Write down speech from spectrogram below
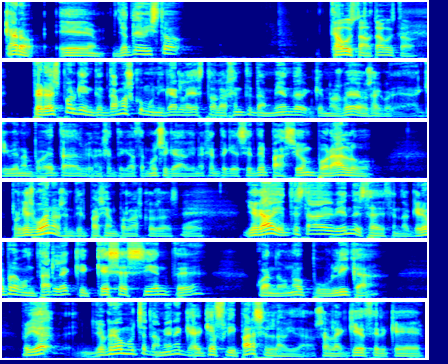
Claro, eh, yo te he visto. Te ha gustado, te ha gustado. Pero es porque intentamos comunicarle esto a la gente también que nos ve. O sea, aquí vienen poetas, viene gente que hace música, viene gente que siente pasión por algo. Porque es bueno sentir pasión por las cosas. Yo, claro, yo te estaba viendo y estaba diciendo, quiero preguntarle que qué se siente cuando uno publica. Pero yo, yo creo mucho también en que hay que fliparse en la vida. O sea, quiero decir que,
